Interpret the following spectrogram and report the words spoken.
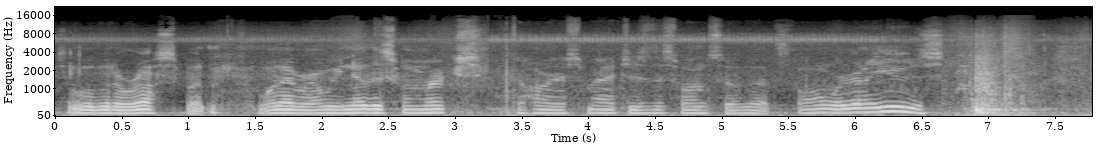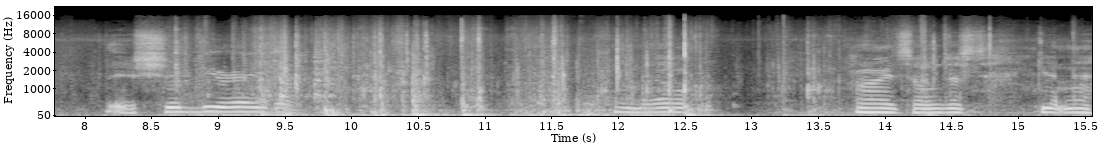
It's a little bit of rust, but whatever. We know this one works. The harness matches this one, so that's the one we're going to use. This should be ready to come out. Alright, so I'm just getting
